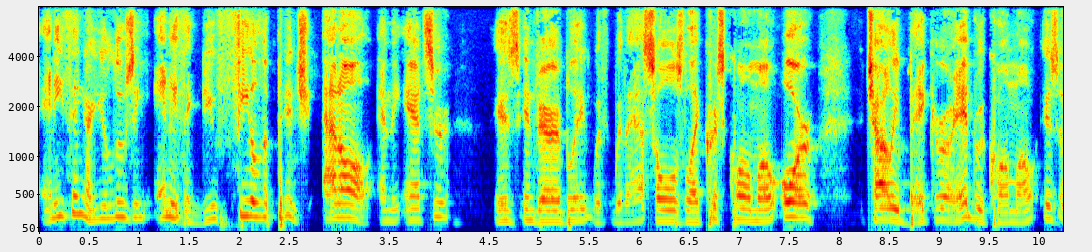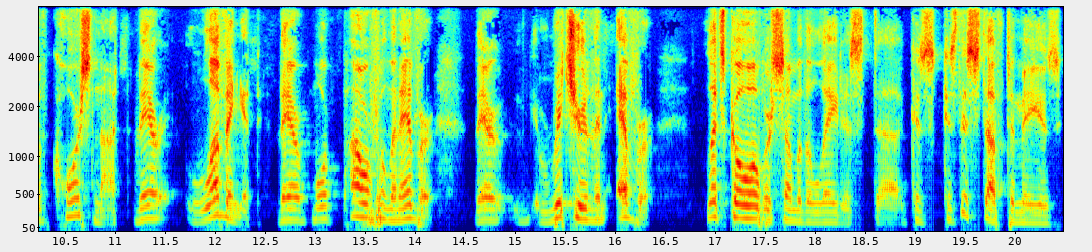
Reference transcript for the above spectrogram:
anything? Are you losing anything? Do you feel the pinch at all? And the answer is invariably with, with assholes like Chris Cuomo or Charlie Baker or Andrew Cuomo is of course not. They're loving it. They're more powerful than ever. They're richer than ever. Let's go over some of the latest because uh, because this stuff to me is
